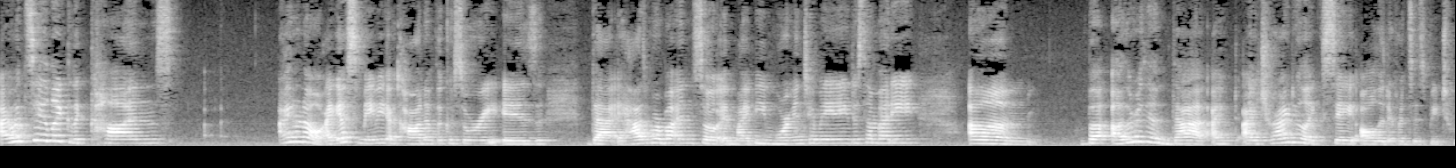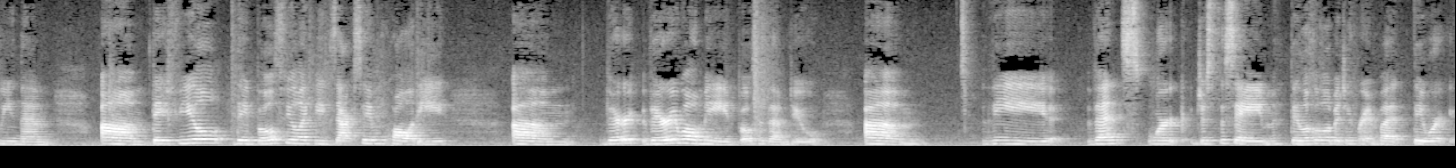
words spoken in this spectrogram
I would say like the cons, I don't know, I guess maybe a con of the Cosori is that it has more buttons so it might be more intimidating to somebody. Um, but other than that, I, I try to like say all the differences between them. Um, they feel, they both feel like the exact same quality. Um, very, very well made, both of them do. Um, the vents work just the same. They look a little bit different, but they work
